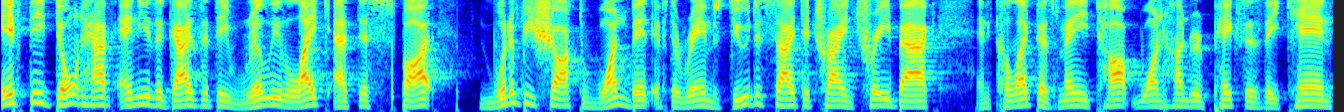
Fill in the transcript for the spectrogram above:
if they don't have any of the guys that they really like at this spot, wouldn't be shocked one bit if the Rams do decide to try and trade back and collect as many top 100 picks as they can.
